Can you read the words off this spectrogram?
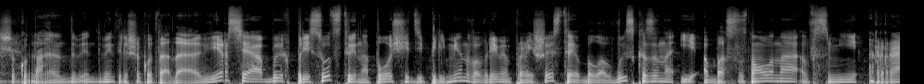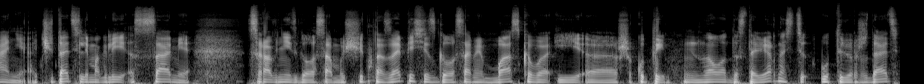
Шакута. Э, Дмитрий Шакута, да. Версия об их присутствии на площади перемен во время происшествия была высказана и обоснована в СМИ ранее. Читатели могли сами сравнить голоса мужчин на записи с голосами Баскова и э, Шакуты. Но достоверность утверждать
